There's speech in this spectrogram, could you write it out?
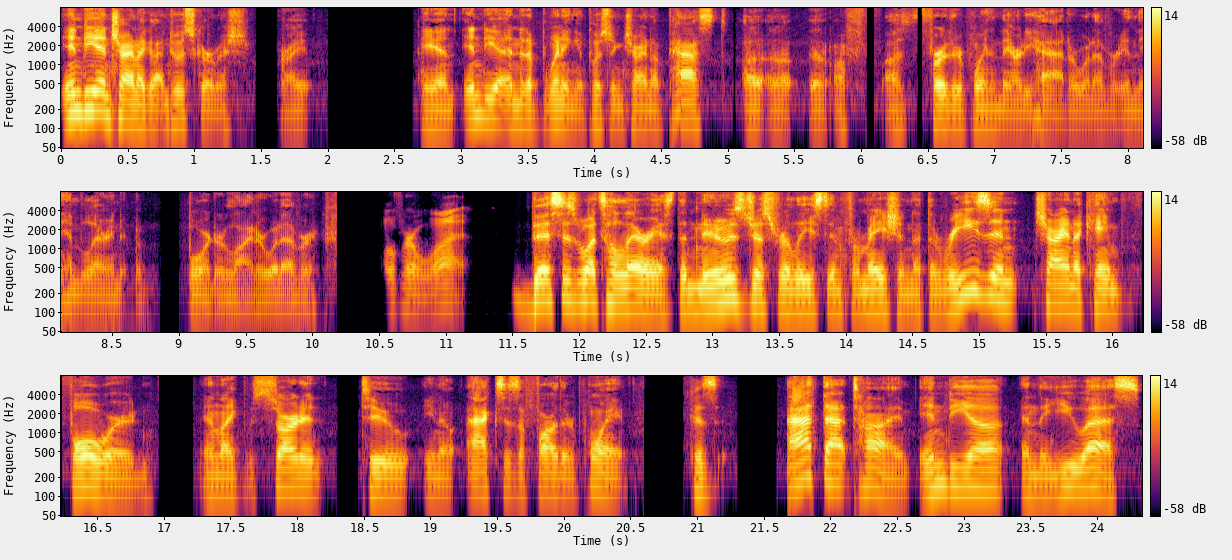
India and China got into a skirmish, right? And India ended up winning and pushing China past a, a, a, a further point than they already had, or whatever, in the Himalayan border line, or whatever. Over what? This is what's hilarious. The news just released information that the reason China came forward and like started to, you know, act as a farther point, because at that time, India and the U.S.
